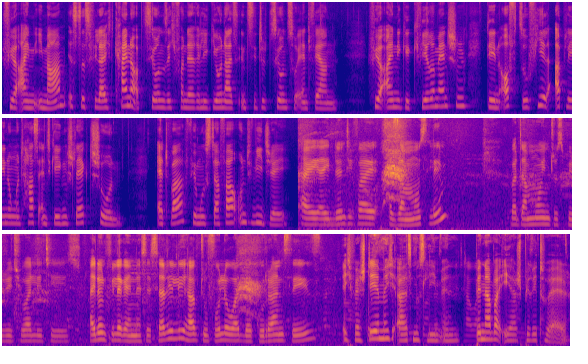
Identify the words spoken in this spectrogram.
Für einen Imam ist es vielleicht keine Option, sich von der Religion als Institution zu entfernen. Für einige queere Menschen, denen oft so viel Ablehnung und Hass entgegenschlägt, schon. Etwa für Mustafa und Vijay. I identify as a Muslim but I'm more into spirituality. I don't feel like I necessarily have to follow what the Quran says. Ich verstehe mich als Muslimin, bin aber eher spirituell.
